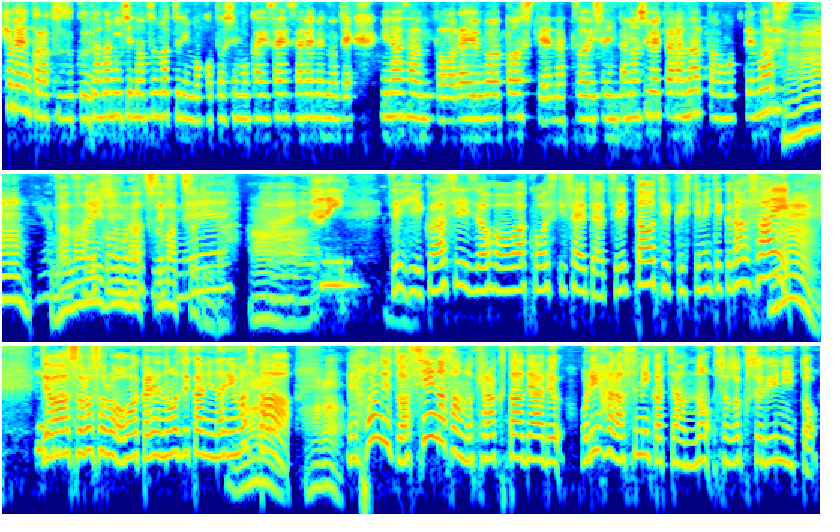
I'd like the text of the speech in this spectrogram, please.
去年から続く七日夏祭りも今年も開催されるので、皆さんとライブを通して夏を一緒に楽しめたらなと思ってます。うはん。ありがとう。七最高の日夏ですね。夏祭りだ、はいい、ぜひ詳しい情報は公式サイトやツイッターをチェックしてみてください。うんではそろそろお別れのお時間になりました。え本日は椎名さんのキャラクターである折原すみかちゃんの所属するユニット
